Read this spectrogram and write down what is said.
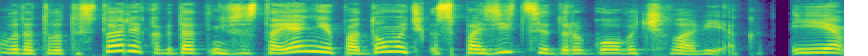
Вот эта вот история, когда ты не в состоянии подумать с позиции другого человека. И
